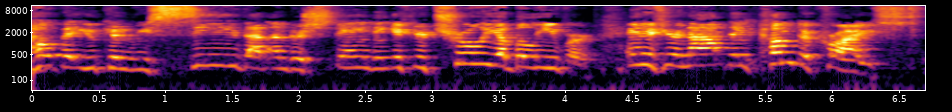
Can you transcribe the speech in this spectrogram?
hope that you can receive that understanding if you're truly a believer. And if you're not, then come to Christ.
